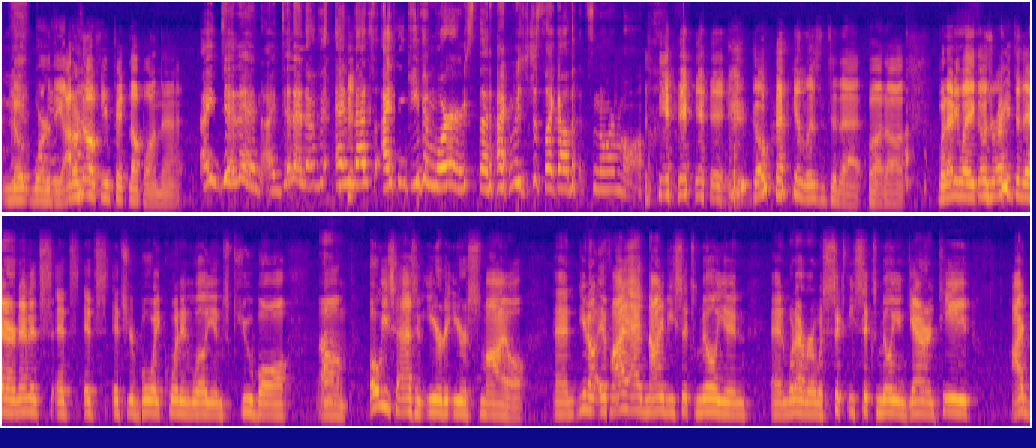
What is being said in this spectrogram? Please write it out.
noteworthy. I don't know if you picked up on that. I didn't. I didn't. And that's, I think, even worse that I was just like, oh, that's normal. Go back and listen to that. But, uh, but anyway, it goes right into there, and then it's it's it's it's your boy Quinnen Williams, cue ball. Uh. Um, always has an ear to ear smile, and you know if I had 96 million and whatever it was 66 million guaranteed, I'd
